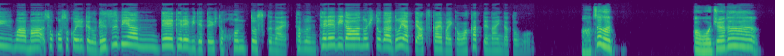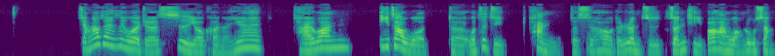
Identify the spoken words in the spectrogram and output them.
イはまあそこそこいるけど、レズビアンでテレビ出てる人ほんと少ない。多分テレビ側の人がどうやって扱えばいいか分かってないんだと思う。啊，这个哦，我觉得讲到这件事情，我也觉得是有可能，因为台湾依照我的我自己看的时うん。候的认知，整体包含网络上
